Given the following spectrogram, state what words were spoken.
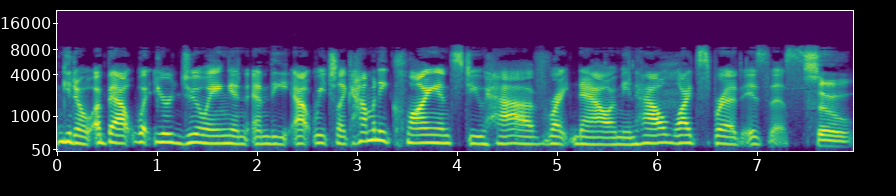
you know about what you're doing and and the outreach like how many clients do you have right now i mean how widespread is this So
